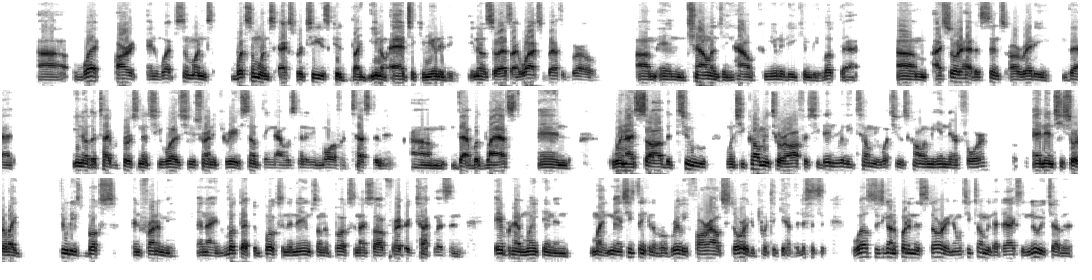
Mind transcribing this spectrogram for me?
uh, what art and what someone's what someone's expertise could like you know add to community. You know, so as I watched Beth grow um, in challenging how community can be looked at, um, I sort of had a sense already that you know, the type of person that she was, she was trying to create something that was going to be more of a testament um, that would last. And when I saw the two, when she called me to her office, she didn't really tell me what she was calling me in there for. And then she sort of like threw these books in front of me. And I looked at the books and the names on the books, and I saw Frederick Douglass and Abraham Lincoln, and I'm like, man, she's thinking of a really far out story to put together. This is what else is she going to put in this story? And then when she told me that they actually knew each other,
